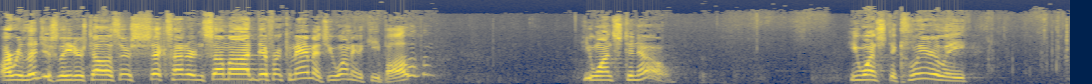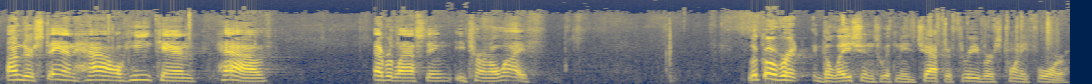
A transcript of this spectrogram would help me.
our religious leaders tell us there's 600 and some odd different commandments. You want me to keep all of them? He wants to know. He wants to clearly understand how he can have everlasting, eternal life. Look over at Galatians with me, chapter 3, verse 24.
